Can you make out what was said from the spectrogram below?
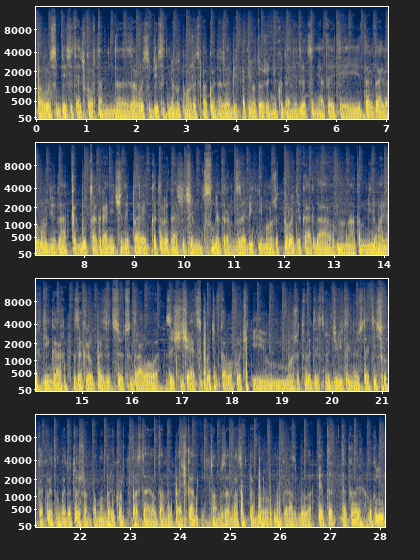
по 8-10 очков там за 8-10 минут минут может спокойно забить. От него тоже никуда не деться, не отойти и так далее. Луни, да, как будто ограниченный парень, который дальше, чем с метром забить не может. Вроде как, да, на там минимальных деньгах закрыл позицию центрового, защищается против кого хочет и может выдать удивительную статистику, как в этом году тоже он, по-моему, рекорд поставил там по очкам, там за 20 подборов много раз было. Это такой клуб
